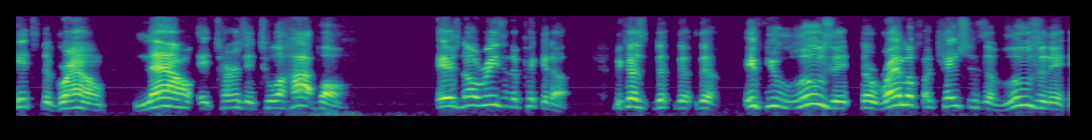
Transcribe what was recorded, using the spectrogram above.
hits the ground, now it turns into a hot ball. There's no reason to pick it up because the, the, the if you lose it, the ramifications of losing it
